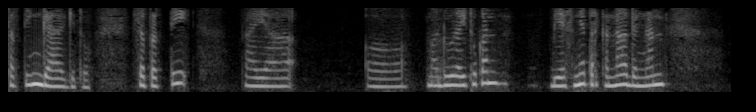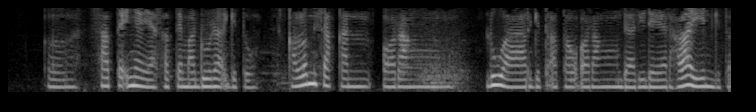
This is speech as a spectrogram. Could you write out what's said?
tertinggal gitu. Seperti kayak uh, Madura itu kan biasanya terkenal dengan uh, satenya ya sate Madura gitu. Kalau misalkan orang luar gitu atau orang dari daerah lain gitu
